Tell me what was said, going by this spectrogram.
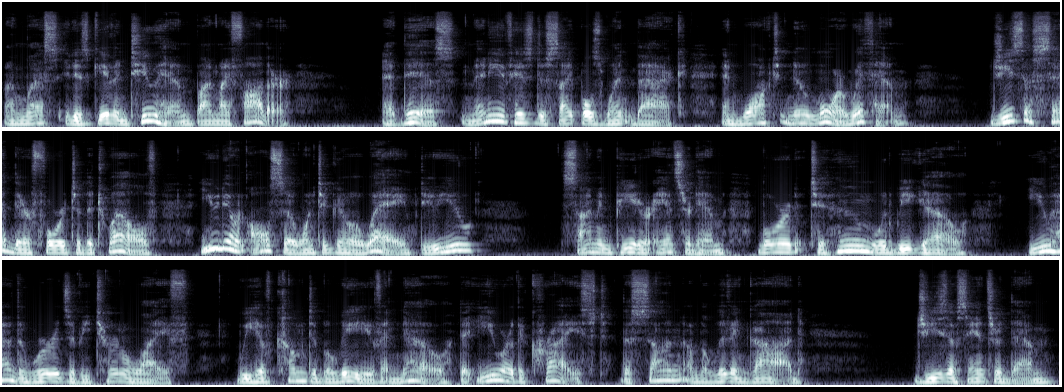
unless it is given to him by my Father. At this, many of his disciples went back and walked no more with him. Jesus said therefore to the twelve, You don't also want to go away, do you? Simon Peter answered him, Lord, to whom would we go? You have the words of eternal life. We have come to believe and know that you are the Christ, the Son of the living God. Jesus answered them,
